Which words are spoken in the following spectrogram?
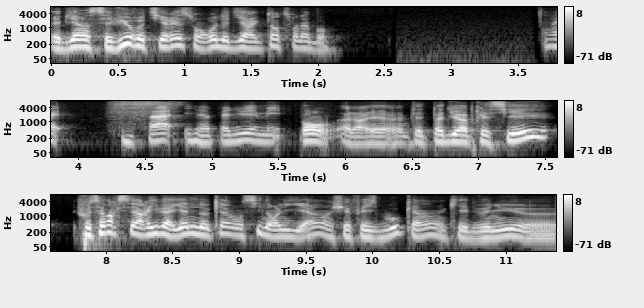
eh bien, s'est vu retirer son rôle de directeur de son labo. Ouais. Ça, il n'a pas dû aimer. Bon, alors il n'a peut-être pas dû apprécier. Il faut savoir que c'est arrivé à Yann Lequin aussi dans l'IA, hein, chez Facebook, hein, qui est devenu, euh,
